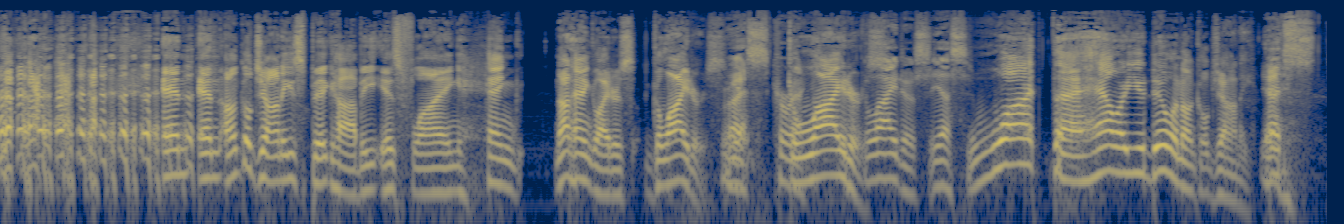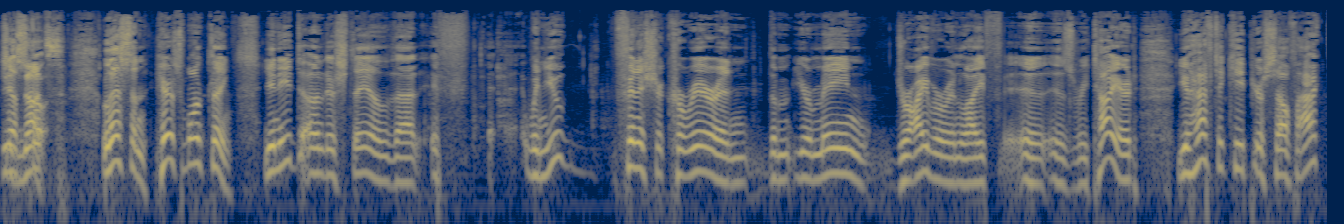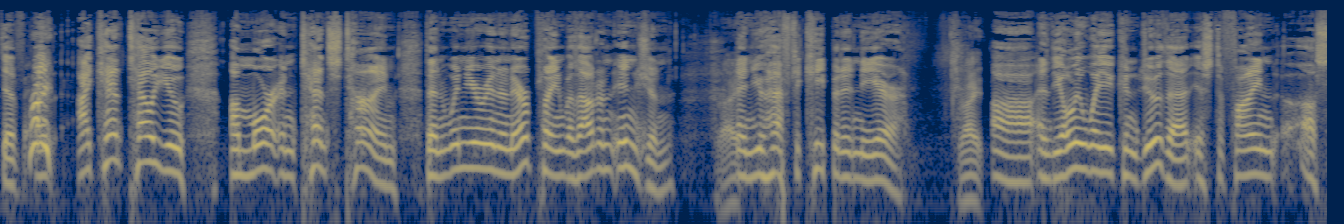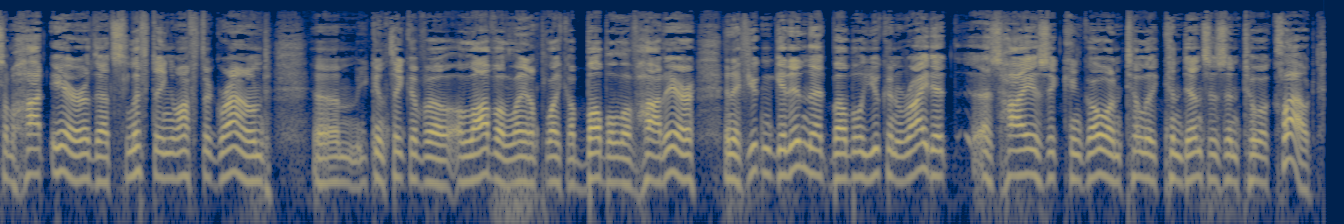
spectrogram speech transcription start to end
you. and and Uncle Johnny's big hobby is flying hang not hang gliders, gliders. Yes, correct. Gliders. Gliders, yes. What the hell are you doing, Uncle Johnny? Yeah. It's just nuts. listen, here's one thing. You need to understand that if when you finish your career and the, your main driver in life is, is retired, you have to keep yourself active. Right. And I can't tell you a more intense time than when you're in an airplane without an engine Right. and you have to keep it in the air. Right. Uh, and the only way you can do that is to find uh, some hot air that's lifting off the ground. Um, you can think of a, a lava lamp like a bubble of hot air, and if you can get in that bubble, you can ride it as high as it can go until it condenses into a cloud.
